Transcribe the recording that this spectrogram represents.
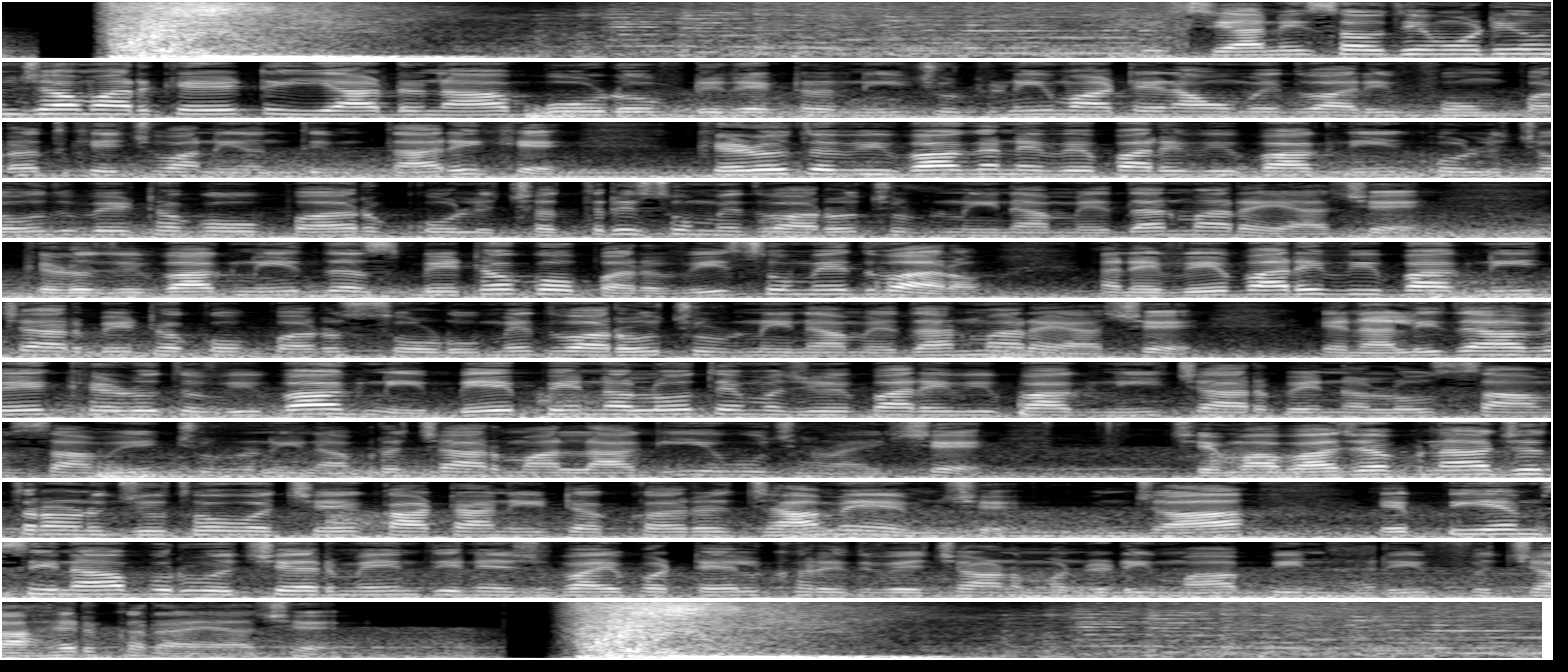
એશિયાની સૌથી મોટી ઊંઝા માર્કેટ યાર્ડના બોર્ડ ઓફ ડિરેક્ટરની ચૂંટણી માટેના ઉમેદવારી ફોર્મ પરત ખેંચવાની અંતિમ તારીખે ખેડૂત વિભાગ અને વેપારી વિભાગની કુલ ચૌદ બેઠકો ઉપર કુલ છત્રીસ ઉમેદવારો ચૂંટણીના મેદાનમાં રહ્યા છે. ખેડૂત વિભાગની દસ બેઠકો પર વીસ ઉમેદવારો અને વેપારી વિભાગની ચાર બેઠકો પર સોળ ઉમેદવારો ચૂંટણીના મેદાનમાં રહ્યા છે. એના લીધે હવે ખેડૂત વિભાગની બે પેનલો તેમજ વેપારી વિભાગની ચાર પેનલો સામસામે ચૂંટણીના પ્રચારમાં લાગી એવું જણાય છે. જેમાં ભાજપના જ ત્રણ જૂથો વચ્ચે કાંટાની ટક્કર જામે એમ છે. ઊંઝા એપીએમસીના પૂર્વ ચેરમેન દિનેશભાઈ પટેલ ખરીદ વેચાણ મંડળીમાં બિનહરીફ જાહેર કરાયા છે.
